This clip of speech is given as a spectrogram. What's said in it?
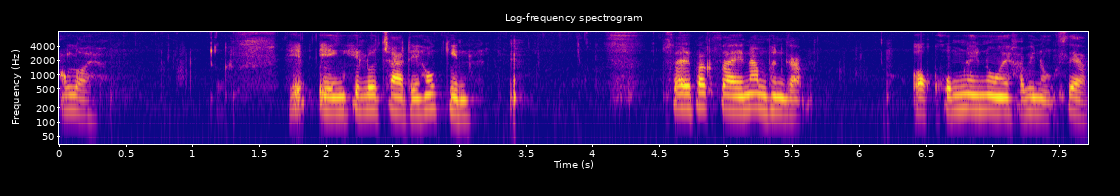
อร่อยเฮ็ดเองเฮ็ดรสชาติที่เขากิน ใส่ผักใส่น้ำเพิ่นกับ ออกขมน้อยๆค่ะพี่น้องแซ่บ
